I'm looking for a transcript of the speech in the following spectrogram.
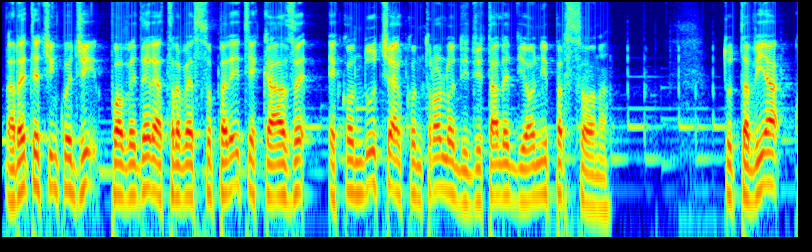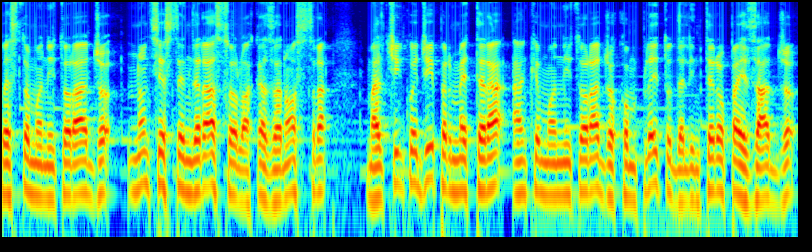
La rete 5G può vedere attraverso pareti e case e conduce al controllo digitale di ogni persona. Tuttavia, questo monitoraggio non si estenderà solo a casa nostra, ma il 5G permetterà anche un monitoraggio completo dell'intero paesaggio,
